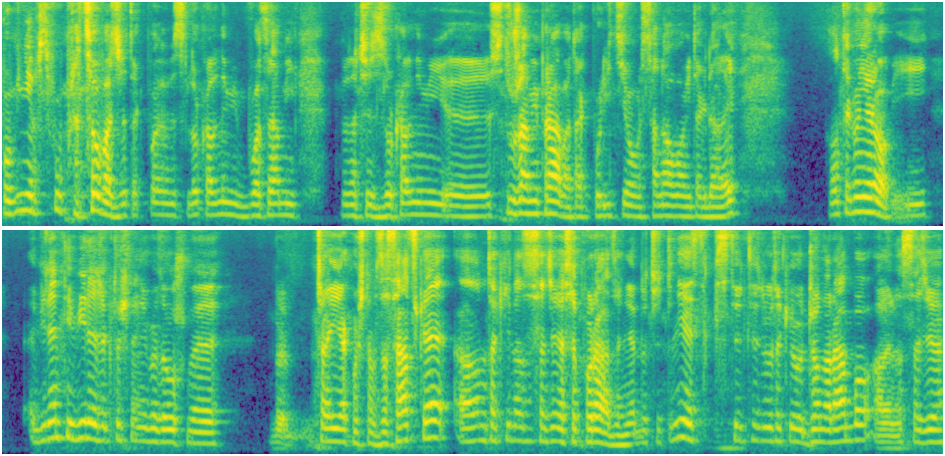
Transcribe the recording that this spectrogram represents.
powinien współpracować, że tak powiem, z lokalnymi władzami, to znaczy z lokalnymi e, stróżami prawa, tak, policją stanową i tak dalej. On tego nie robi i ewidentnie widać, że ktoś na niego załóżmy czai jakąś tam zasadzkę, a on taki na zasadzie ja sobie poradzę, nie? Znaczy to nie jest styl tytuł takiego Johna Rambo, ale na zasadzie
